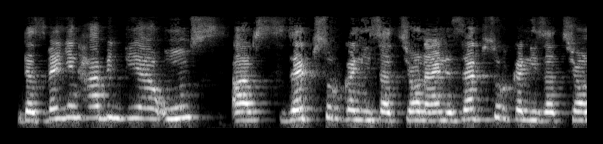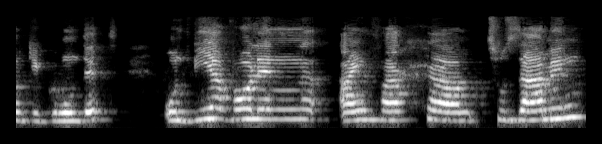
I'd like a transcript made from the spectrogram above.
Deswegen haben wir uns als Selbstorganisation, eine Selbstorganisation gegründet und wir wollen einfach äh, zusammen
